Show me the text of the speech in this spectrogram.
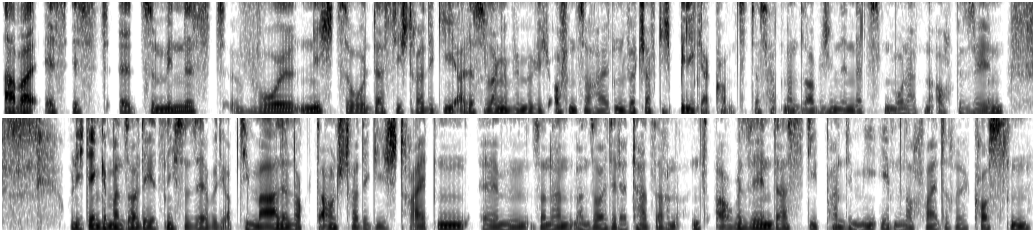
Aber es ist äh, zumindest wohl nicht so, dass die Strategie, alles so lange wie möglich offen zu halten, wirtschaftlich billiger kommt. Das hat man, glaube ich, in den letzten Monaten auch gesehen. Und ich denke, man sollte jetzt nicht so sehr über die optimale Lockdown-Strategie streiten, ähm, sondern man sollte der Tatsache ins Auge sehen, dass die Pandemie eben noch weitere Kosten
